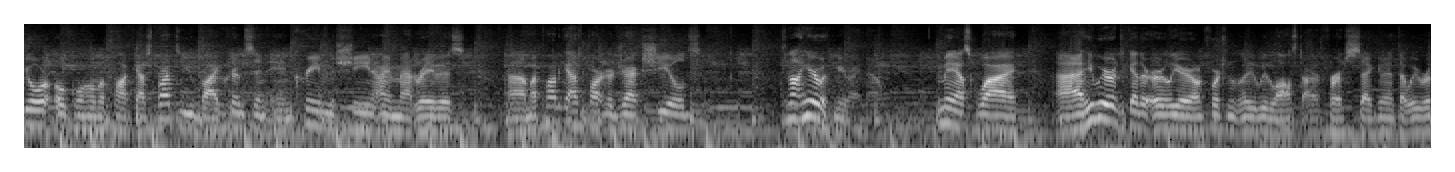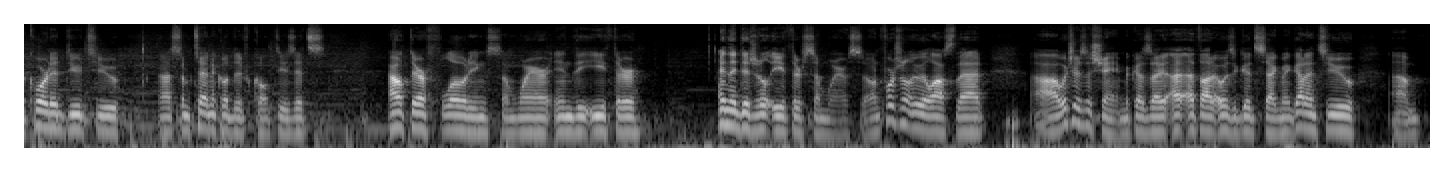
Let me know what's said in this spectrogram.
your Oklahoma podcast brought to you by Crimson and Cream Machine. I am Matt Ravis. Uh, my podcast partner, Jack Shields, is not here with me right now. You may ask why. Uh, we were together earlier. Unfortunately, we lost our first segment that we recorded due to uh, some technical difficulties. It's out there floating somewhere in the ether in the digital ether somewhere. So unfortunately, we lost that, uh, which is a shame because I, I, I, thought it was a good segment. Got into um,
